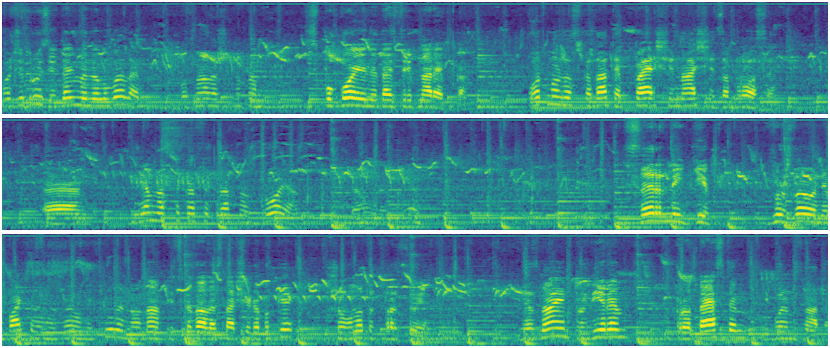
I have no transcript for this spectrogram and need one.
Отже, друзі, в день ми не ловили, бо знали, що тут нам спокою не дасть дрібна рибка. От можна сказати, перші наші заброси. Е, є в нас така секретна зброя. Сирний діб. Можливо, не бачили, можливо, не чули, але нам підсказали старші рибаки, що воно тут працює. Не знаємо, провіримо, протестимо і будемо знати.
